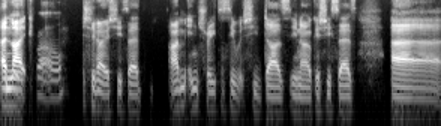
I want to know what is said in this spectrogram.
And like. You know, she said, I'm intrigued to see what she does, you know, because she says uh,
